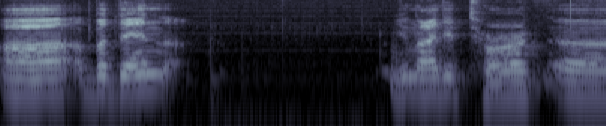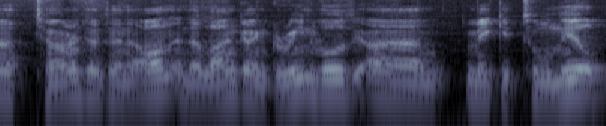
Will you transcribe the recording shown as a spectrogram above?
uh, but then United turned uh, turned on, and Elanga and Greenwood um, make it two 0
